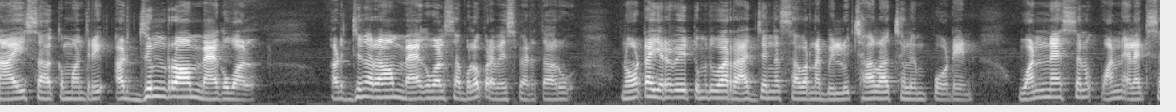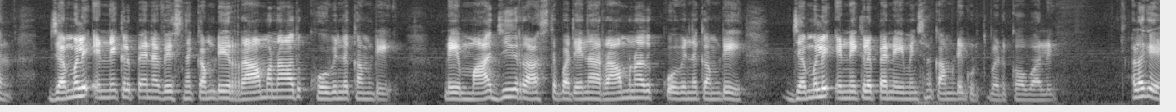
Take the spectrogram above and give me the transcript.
న్యాయ శాఖ మంత్రి అర్జున్ రామ్ మేఘవాల్ అర్జున్ రామ్ మేఘవాల్ సభలో ప్రవేశపెడతారు. నూట ఇరవై తొమ్మిదవ రాజ్యాంగ సవరణ బిల్లు చాలా చాలా important one nation one election జమిలి ఎన్నికలపైన వేసిన కమిటీ రామనాథ్ కోవింద్ కమిటీ. అంటే మాజీ రాష్ట్రపతి అయిన రామనాథ్ కోవింద్ కమిటీ జమిలి ఎన్నికలపై నియమించిన కమిటీ గుర్తుపెట్టుకోవాలి. అలాగే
